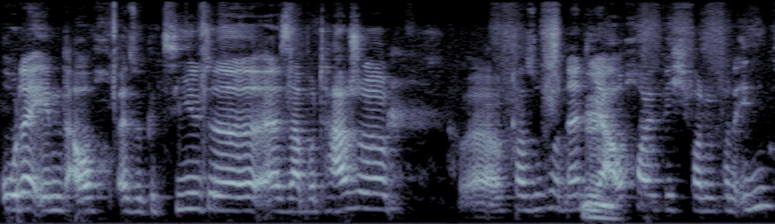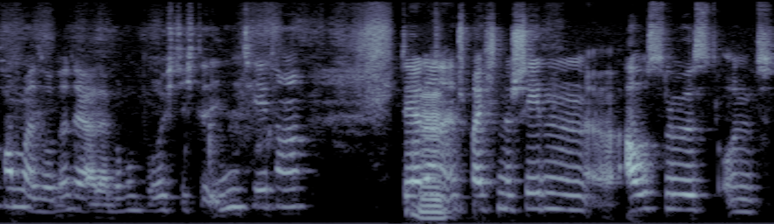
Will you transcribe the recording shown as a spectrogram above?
oder eben auch also gezielte äh, Sabotageversuche, äh, ne, die mhm. ja auch häufig von, von innen kommen, also ne, der, der berühmt-berüchtigte Innentäter, der dann entsprechende Schäden äh, auslöst und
